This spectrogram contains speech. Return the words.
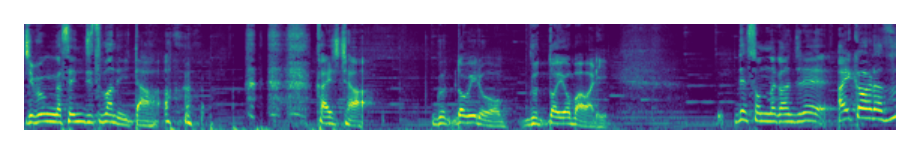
自分が先日までいた 会社、グッドウィルをグッド呼ばわり。で、そんな感じで、相変わらず、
